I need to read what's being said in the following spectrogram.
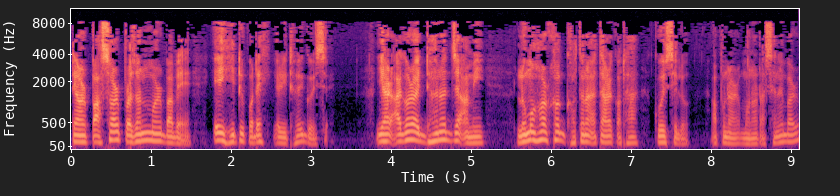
তেওঁৰ পাছৰ প্ৰজন্মৰ বাবে এই হিতুপদেশ এৰি থৈ গৈছে। ইয়াৰ আগৰ অধ্যয়নত যে আমি লোমহৰ্ষক ঘটনা এটাৰ কথা কৈছিলো আপোনাৰ মনত আছেনে বাৰু?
